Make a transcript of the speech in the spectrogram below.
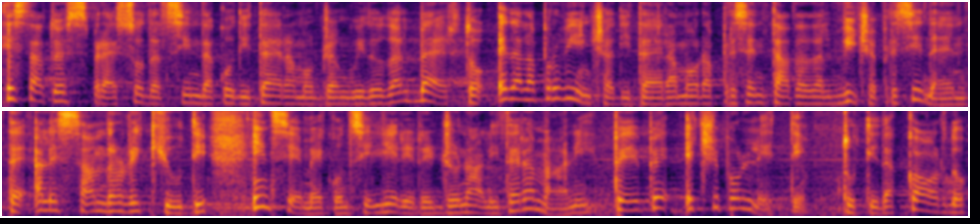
è stato espresso dal Sindaco di Teramo Gian Guido D'Alberto e dalla provincia di Teramo rappresentata dal Vicepresidente Alessandro Recchiuti insieme ai consiglieri regionali teramani Pepe e Cipolletti. Tutti d'accordo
